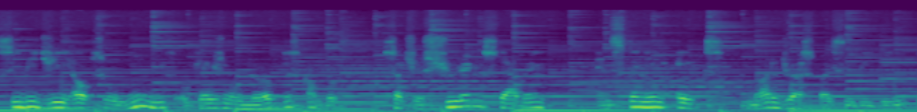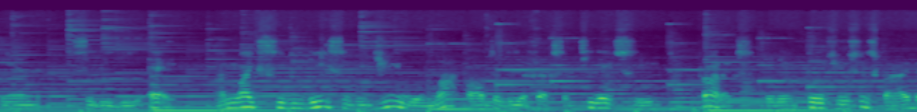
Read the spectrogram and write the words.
CBG helps relieve occasional nerve discomfort, such as shooting, stabbing, and stinging aches not addressed by CBD and CBDA. Unlike CBD, CBG will not alter the effects of THC products. It includes usage guide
